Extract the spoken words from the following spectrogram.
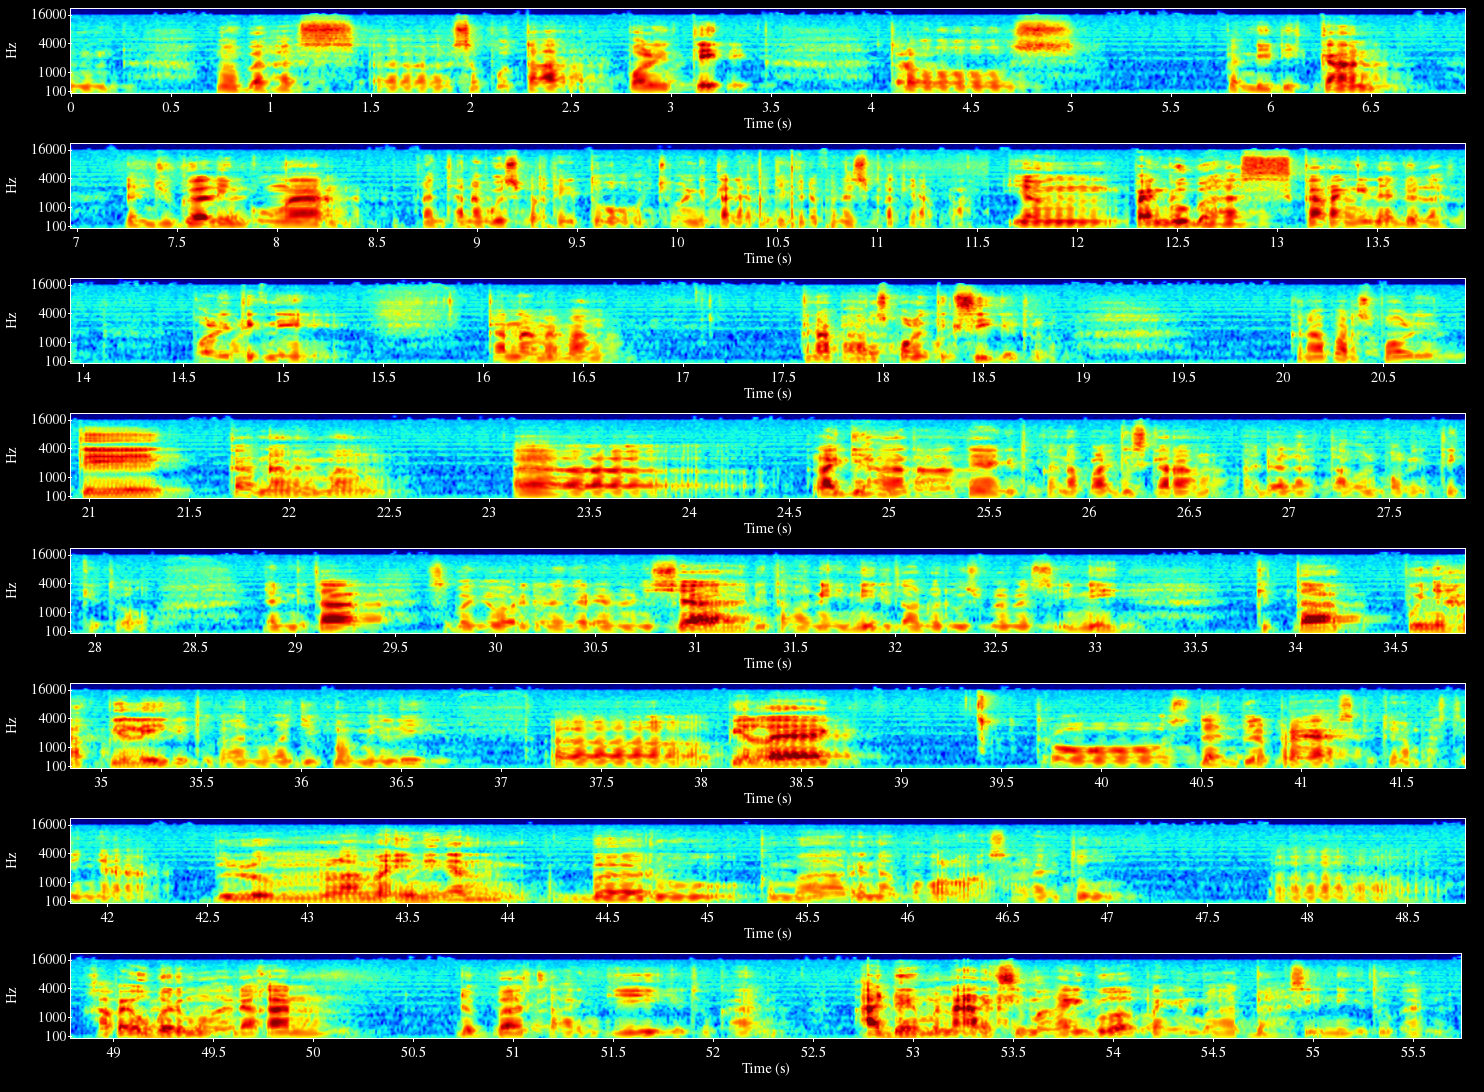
ngebahas eh, seputar politik, terus pendidikan dan juga lingkungan. Rencana gue seperti itu. Cuman kita lihat aja ke depannya seperti apa. Yang pengen gue bahas sekarang ini adalah politik nih. Karena memang kenapa harus politik sih gitu loh. Kenapa harus politik? Karena memang eh lagi hangat-hangatnya gitu kan. Apalagi sekarang adalah tahun politik gitu. Dan kita sebagai warga negara Indonesia di tahun ini, di tahun 2019 ini, kita punya hak pilih gitu kan. Wajib memilih eh pileg, terus dan pilpres gitu yang pastinya. Belum lama ini kan baru kemarin apa kalau nggak salah itu eh, KPU baru mengadakan debat lagi gitu kan. Ada yang menarik sih makanya gue pengen banget bahas ini gitu kan.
